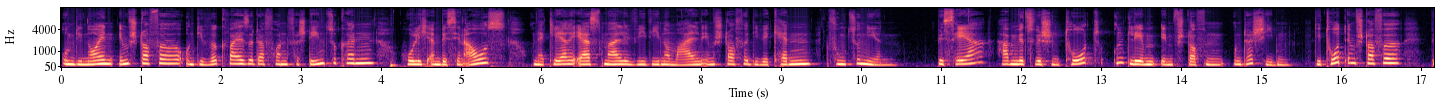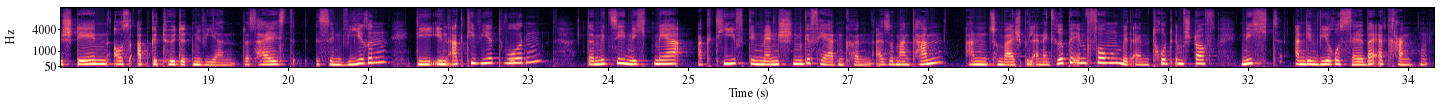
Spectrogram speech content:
Um die neuen Impfstoffe und die Wirkweise davon verstehen zu können, hole ich ein bisschen aus und erkläre erstmal, wie die normalen Impfstoffe, die wir kennen, funktionieren. Bisher haben wir zwischen Tod- und Lebenimpfstoffen unterschieden. Die Totimpfstoffe bestehen aus abgetöteten Viren. Das heißt, es sind Viren, die inaktiviert wurden, damit sie nicht mehr aktiv den Menschen gefährden können. Also man kann an zum Beispiel einer Grippeimpfung mit einem Totimpfstoff nicht an dem Virus selber erkranken.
